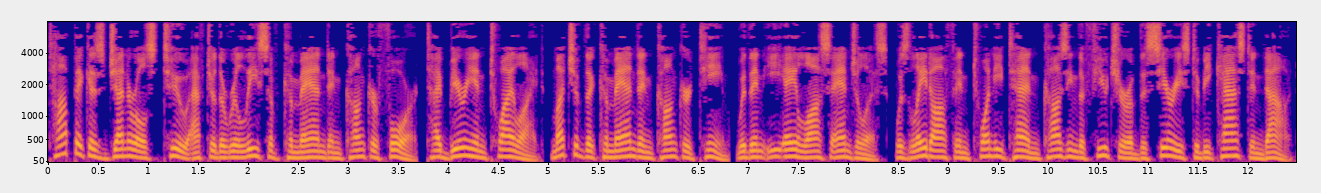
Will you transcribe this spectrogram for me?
Topic as Generals 2 After the release of Command & Conquer 4, Tiberian Twilight, much of the Command & Conquer team, within EA Los Angeles, was laid off in 2010 causing the future of the series to be cast in doubt.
